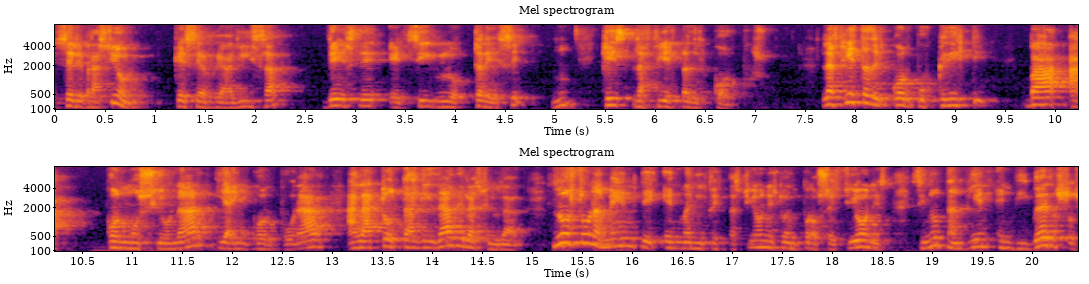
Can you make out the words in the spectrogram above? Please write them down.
celebración que se realiza desde el siglo XIII, que es la fiesta del Corpus. La fiesta del Corpus Christi va a conmocionar y a incorporar a la totalidad de la ciudad, no solamente en manifestaciones o en procesiones, sino también en diversas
